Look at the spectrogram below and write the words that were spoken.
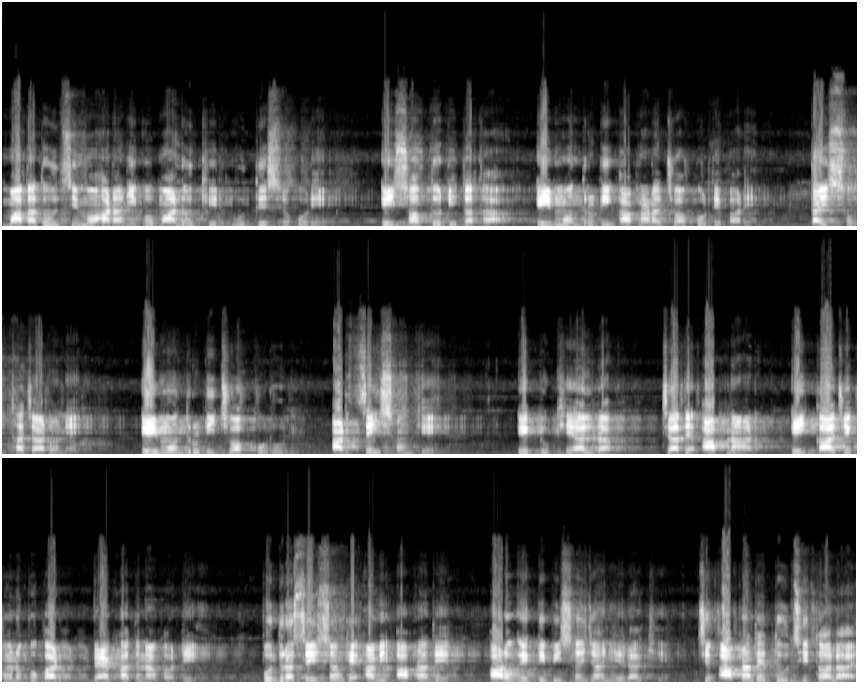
মাতা তুলসী মহারানী ও মা লক্ষ্মীর উদ্দেশ্য করে এই শব্দটি তথা এই মন্ত্রটি আপনারা জপ করতে পারেন। তাই শ্রদ্ধাচারণে এই মন্ত্রটি জপ করুন আর সেই সঙ্গে একটু খেয়াল রাখুন যাতে আপনার এই কাজে কোনো প্রকার ব্যাঘাত না ঘটে। বন্ধুরা, সেই সঙ্গে আমি আপনাদের আরও একটি বিষয় জানিয়ে রাখি। যে আপনাদের তুলসী তলায়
